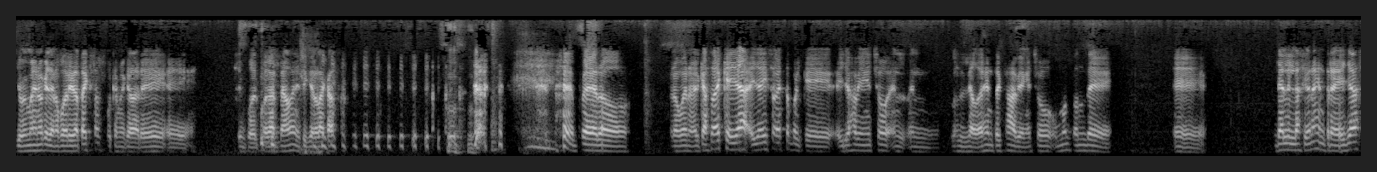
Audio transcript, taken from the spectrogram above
Yo me imagino que ya no podré ir a Texas porque me quedaré eh, sin poder pagar nada, ni siquiera la casa. pero, pero bueno, el caso es que ella, ella hizo esto porque ellos habían hecho, en, en- los legisladores en Texas habían hecho un montón de, eh, de legislaciones, entre ellas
